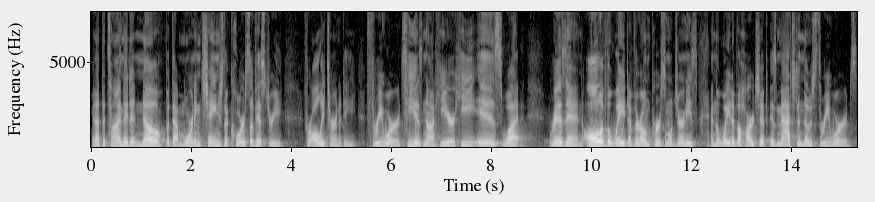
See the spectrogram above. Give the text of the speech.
And at the time, they didn't know, but that morning changed the course of history for all eternity. Three words He is not here, He is what? Risen. All of the weight of their own personal journeys and the weight of the hardship is matched in those three words.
